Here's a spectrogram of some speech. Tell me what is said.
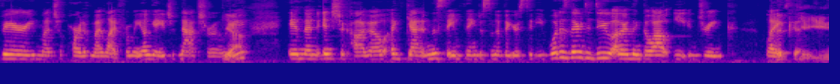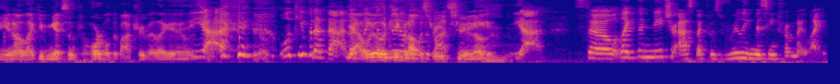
very much a part of my life from a young age naturally. Yeah. and then in chicago again the same thing just in a bigger city. What is there to do other than go out eat and drink? Like It's, you, know, like you can get some horrible debauchery, but like you know, it's- yeah. you know. we'll keep it at that. Yeah, like we'll the keep it off the streets. You know, yeah. So like the nature aspect was really missing from my life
